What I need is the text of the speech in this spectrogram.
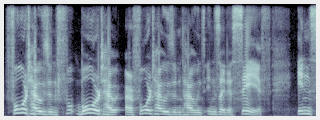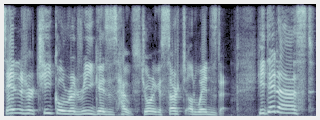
four thousand fo- more thou- or four thousand pounds inside a safe in Senator Chico Rodrigues's house during a search on Wednesday. He then asked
